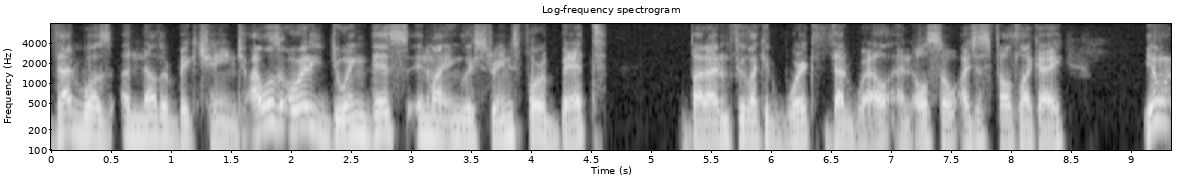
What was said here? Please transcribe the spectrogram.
that was another big change. I was already doing this in my English streams for a bit, but I didn't feel like it worked that well. And also, I just felt like I, you know,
